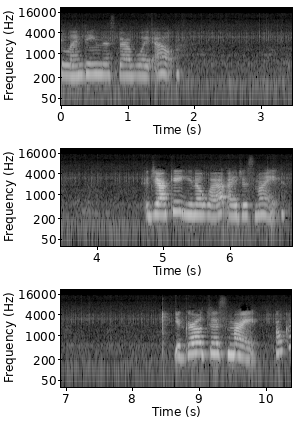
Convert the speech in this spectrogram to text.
blending this bad boy out. Jackie, you know what? I just might. Your girl just might. Okay.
